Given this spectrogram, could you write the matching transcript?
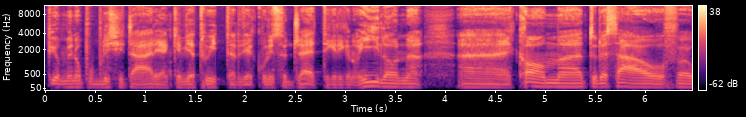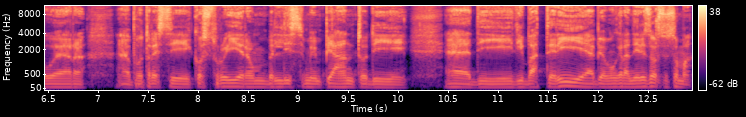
più o meno pubblicitari anche via Twitter di alcuni soggetti che dicono Elon, eh, come to the south, where eh, potresti costruire un bellissimo impianto di, eh, di, di, batterie, abbiamo grandi risorse, insomma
